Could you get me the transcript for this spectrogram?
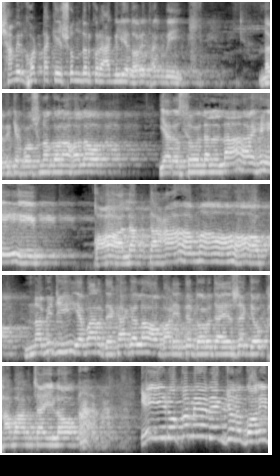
স্বামীর ঘরটাকে সুন্দর করে আগলিয়ে ধরে থাকবে। নবীকে প্রশ্ন করা হলো ইয়ার সোল্লাহ নবীজি এবার দেখা গেল বাড়িতে দরজায় এসে কেউ খাবার চাইলো। এই রকমের একজন গরিব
